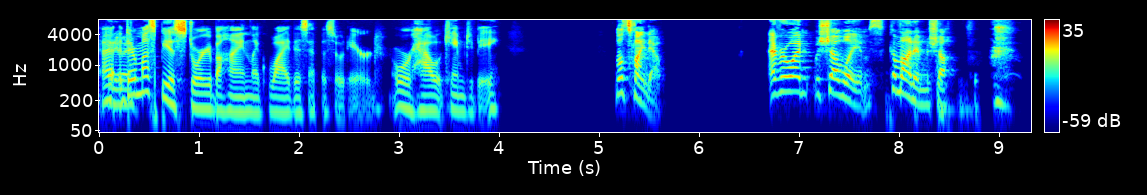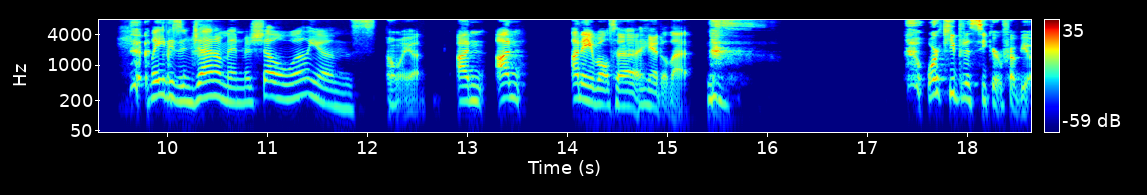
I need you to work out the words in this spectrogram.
I- there must be a story behind like why this episode aired or how it came to be. Let's find out. Everyone, Michelle Williams. Come on in, Michelle. Ladies and gentlemen, Michelle Williams. Oh my god. I'm unable to handle that. or keep it a secret from you.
